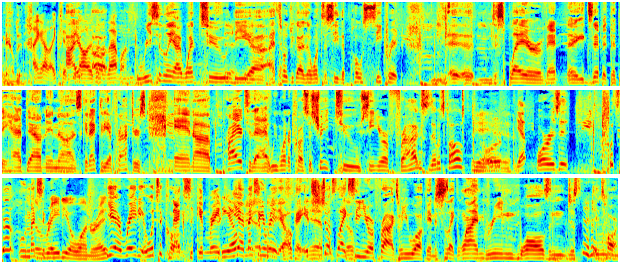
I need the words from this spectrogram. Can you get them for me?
Nailed it. I got like fifty I, dollars uh, out of that one. Recently, I went to the. Uh, I told you guys I went to see the post secret uh, display or event uh, exhibit that they had down in uh, Schenectady at Proctor's. And uh, prior to that, we went across the street to Senor Frogs. Is that what it's called? Yeah, Or, yeah, yeah. Yep. Or is it? What's that? The Mexican radio one, right? Yeah, radio. What's it called? Mexican radio? Yeah, Mexican Yeah, radio. Okay, it's yeah, just like dope. Senor Frogs when you walk in. It's just like lime green walls and just it's hard.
